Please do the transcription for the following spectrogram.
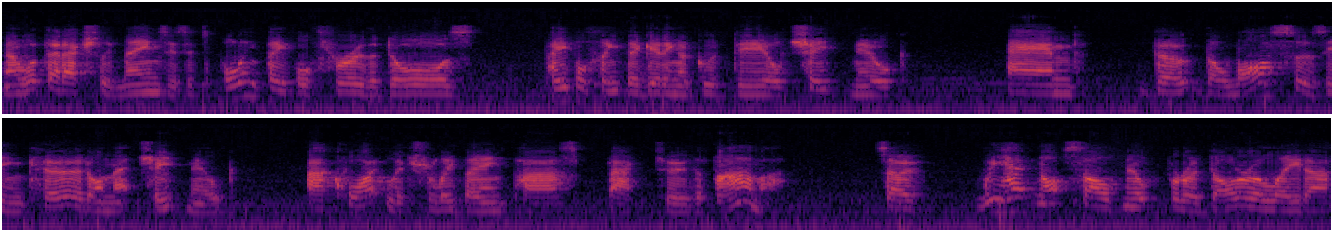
Now, what that actually means is it's pulling people through the doors. People think they're getting a good deal, cheap milk, and the the losses incurred on that cheap milk are quite literally being passed back to the farmer. So we had not sold milk for a dollar a litre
